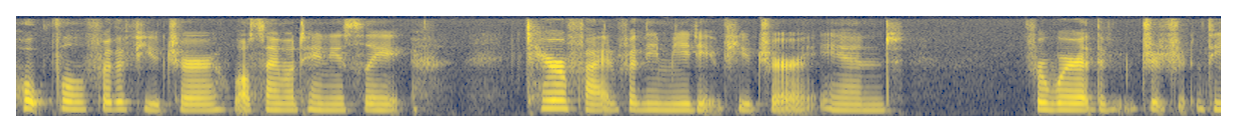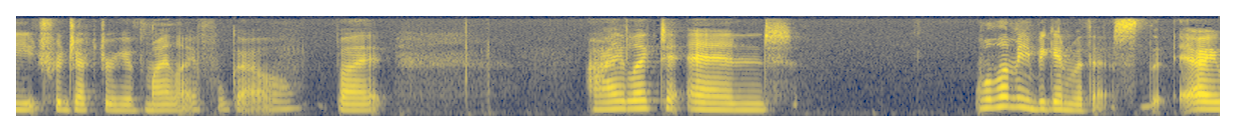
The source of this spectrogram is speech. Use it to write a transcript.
hopeful for the future while simultaneously terrified for the immediate future and for where the the trajectory of my life will go. But I like to end well, let me begin with this. I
